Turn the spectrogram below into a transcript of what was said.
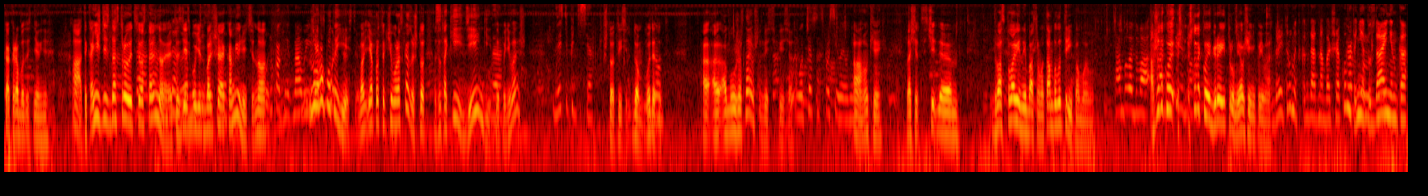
Как работать негде? А, так они же здесь достроят все остальное. да, это здесь будет большая это- комьюнити, но... Ну как нет, на выезжать Ну, работа сколько? есть. Я просто к чему рассказываю, что за такие деньги, Да. ты понимаешь, 250. что тысяч, дом, вот Дом. этот. А, а- а мы уже знаем, что 250? Вот сейчас спросила я у нее. А, окей. Значит, чи- эм, два с половиной басрума, там было три, по-моему. Там было два. А что такое, четыре что, что такое грейт рум? Я вообще не понимаю. Грейт-рум это когда одна большая комната, Как нету дайнинга,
